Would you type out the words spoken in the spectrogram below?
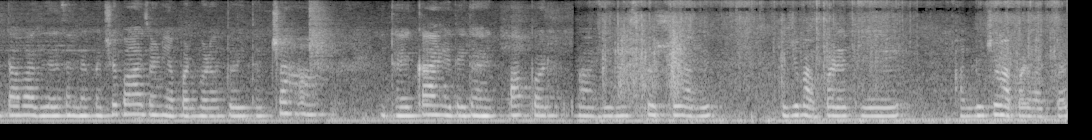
आता वाजले संध्याकाळचे पाच आणि आपण बनवतो इथं चहा. इथं एक काय आहे ते इथं आहेत पापड. भाजी मस्त अशी आहेत हे जे पापड आहेत हे आलूचे पापड वाटतात.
